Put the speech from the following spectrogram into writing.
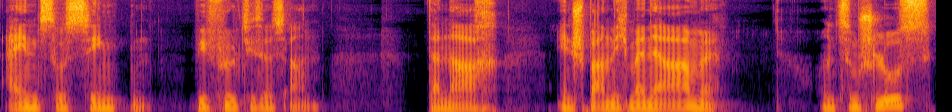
einzusinken. Wie fühlt sich das an? Danach entspanne ich meine Arme Und zum Schluss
